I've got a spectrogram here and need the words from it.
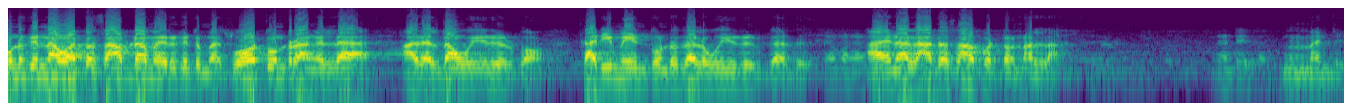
உனக்கு என்ன வருத்தம் சாப்பிடாம இருக்கட்டுமே. சோறு துண்டுறாங்கல்ல அதில் தான் உயிர் இருக்கும். கறி மீன் துண்டுறதால உயிர் இருக்காது. அதனால அதை சாப்பிட்டோம் நல்லா. ம் நன்றி.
